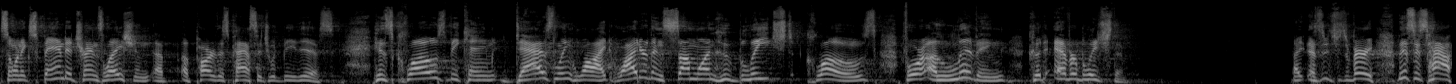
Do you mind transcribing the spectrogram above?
So, an expanded translation of, of, part of this passage would be this His clothes became dazzling white, whiter than someone who bleached clothes for a living could ever bleach them. It's just very, this is how,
